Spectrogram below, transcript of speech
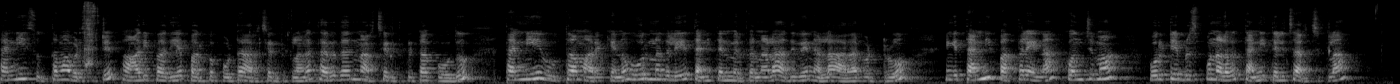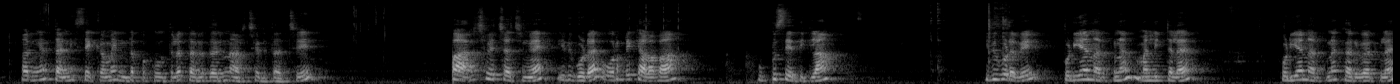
தண்ணியை சுத்தமாக வடிச்சிட்டு பாதி பாதியாக பருப்பை போட்டு அரைச்சி எடுத்துக்கலாங்க. தருதருன்னு அரைச்சி எடுத்துக்கிட்டால் போதும். தண்ணியே ஊற்றாமல் அரைக்கணும். ஊறினதுலேயே தனித்தன்மை இருக்கிறனால அதுவே நல்லா அரைபட்டுரும். நீங்கள் தண்ணி பத்தலைன்னா கொஞ்சமாக ஒரு டேபிள் ஸ்பூன் அளவு தண்ணி தெளித்து அரைச்சிக்கலாம். பாருங்கள் தண்ணி சேர்க்காம இந்த பக்குவத்தில் தருதருன்னு அரைச்சி எடுத்தாச்சு. இப்போ அரைச்சி வச்சாச்சுங்க. இது கூட உருண்டைக்கு அளவாக உப்பு சேர்த்திக்கலாம். இது கூடவே பொடியாக நறுக்குன மல்லித்தலை பொடியாக நறுக்குன கருவேப்பிலை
